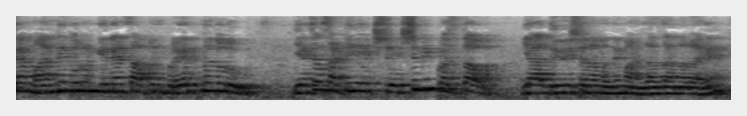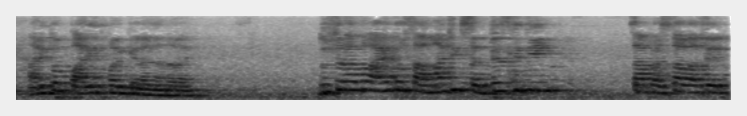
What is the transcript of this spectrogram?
त्या मान्य करून घेण्याचा आपण प्रयत्न करू. याच्यासाठी एक शैक्षणिक प्रस्ताव या अधिवेशनामध्ये मांडला जाणार आहे आणि तो पारित पण केला जाणार आहे. दुसरा जो आहे तो सामाजिक सद्यस्थितीचा प्रस्ताव असेल.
